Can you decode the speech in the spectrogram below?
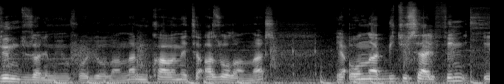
Dümdüz alüminyum folyo olanlar, mukavemeti az olanlar. Ya onlar Bitüself'in e,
